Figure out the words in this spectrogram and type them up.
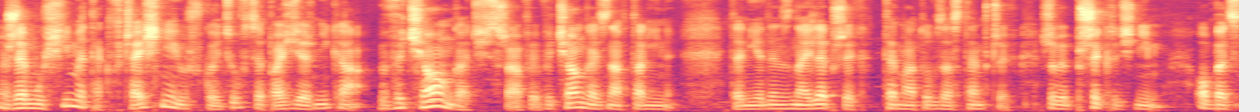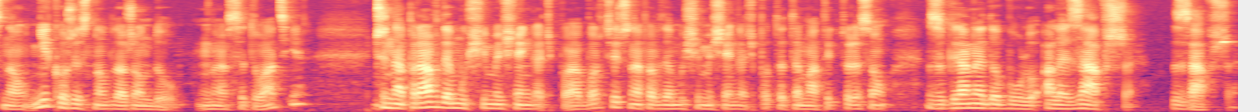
że musimy tak wcześnie, już w końcówce października, wyciągać z szafy, wyciągać z naftaliny ten jeden z najlepszych tematów zastępczych, żeby przykryć nim obecną, niekorzystną dla rządu e, sytuację? Czy naprawdę musimy sięgać po aborcję, czy naprawdę musimy sięgać po te tematy, które są zgrane do bólu, ale zawsze zawsze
